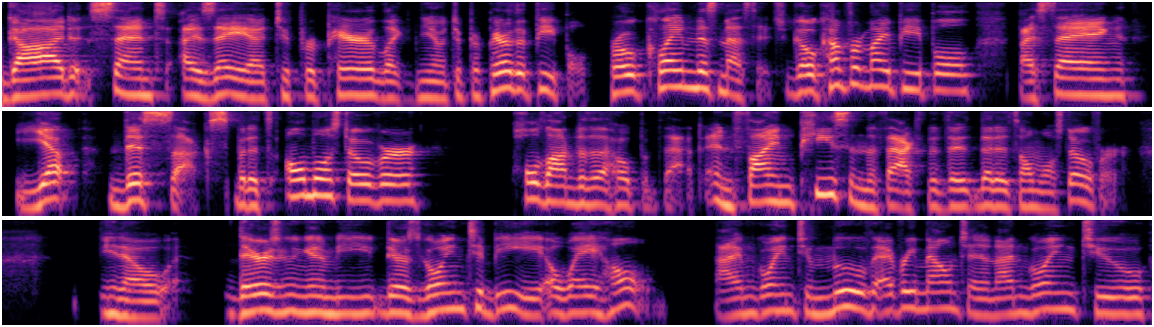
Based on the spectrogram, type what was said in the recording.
God sent Isaiah to prepare, like, you know, to prepare the people, proclaim this message, go comfort my people by saying, yep, this sucks, but it's almost over. Hold on to the hope of that and find peace in the fact that, the, that it's almost over. You know, there's going to be, there's going to be a way home. I'm going to move every mountain and I'm going to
